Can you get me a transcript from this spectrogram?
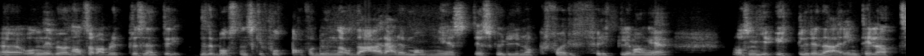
Eh, og Nivøen hans har da blitt president i det bosniske fotballforbundet. og Der er det mange, det skurrer nok for fryktelig mange, og som gir ytterligere næring til at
